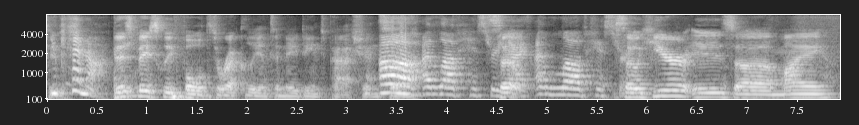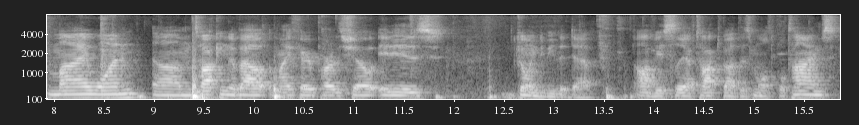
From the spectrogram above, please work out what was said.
You cannot. This basically folds directly into Nadine's passion. so- Oh, I love history, So- guys. I love history. So here is uh, my my one um, talking about my favorite part of the show. It is going to be the depth. Obviously, I've talked about this multiple times.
